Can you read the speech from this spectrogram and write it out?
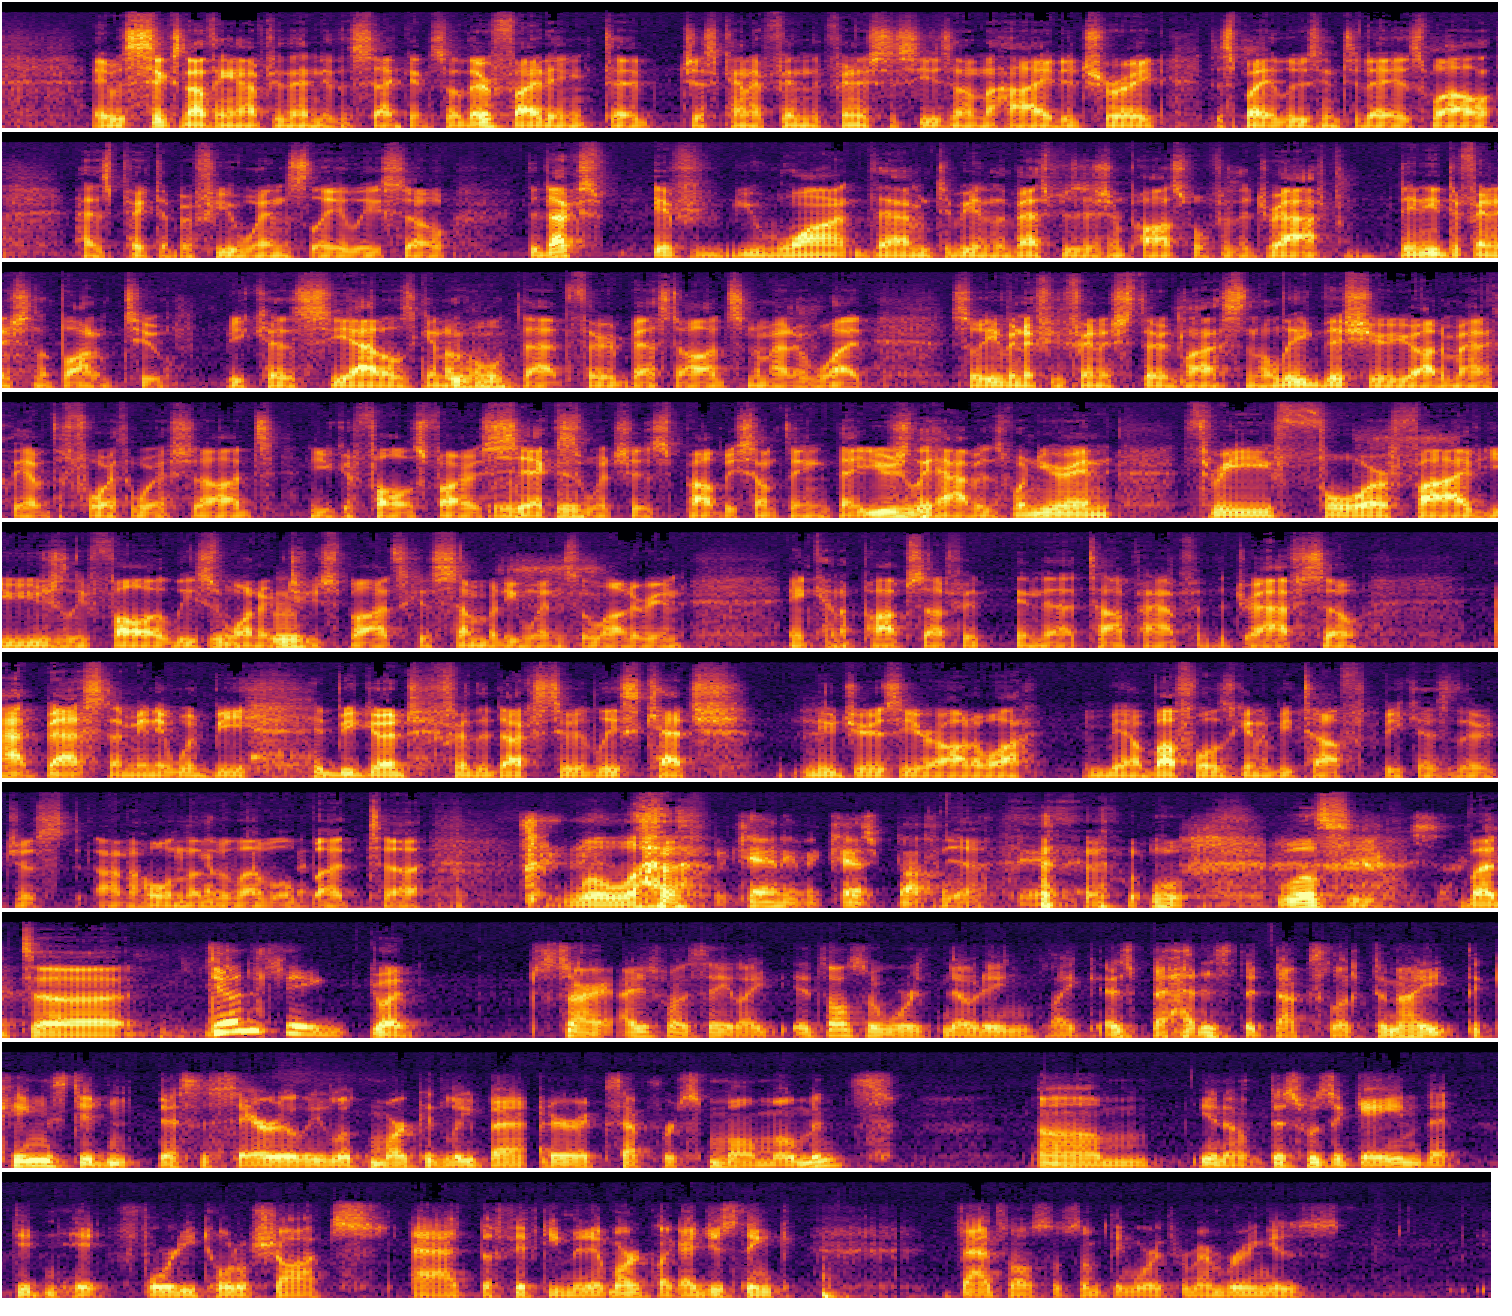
It was six nothing after the end of the second, so they're fighting to just kind of fin- finish the season on the high. Detroit, despite losing today as well, has picked up a few wins lately. So the Ducks, if you want them to be in the best position possible for the draft, they need to finish in the bottom two because Seattle's going to mm-hmm. hold that third best odds no matter what. So even if you finish third last in the league this year, you automatically have the fourth worst odds. You could fall as far as 6 mm-hmm. which is probably something that usually happens when you're in three, four, five. You usually fall at least mm-hmm. one or mm-hmm. two spots because somebody wins the lottery and, and kind of pops off it in that top half of the draft. So at best, I mean, it would be it'd be good for the Ducks to at least catch New Jersey or Ottawa. You know, Buffalo's going to be tough because they're just on a whole nother level. But uh, we'll uh, we can't even catch Buffalo. Yeah, we'll, we'll see. But uh, the other thing, go ahead. Sorry, I just want to say, like, it's also worth noting, like, as bad as the Ducks look tonight, the Kings didn't necessarily look markedly better, except for small moments. Um, you know, this was a game that didn't hit 40 total shots at the 50 minute mark. Like, I just think that's also something worth remembering is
